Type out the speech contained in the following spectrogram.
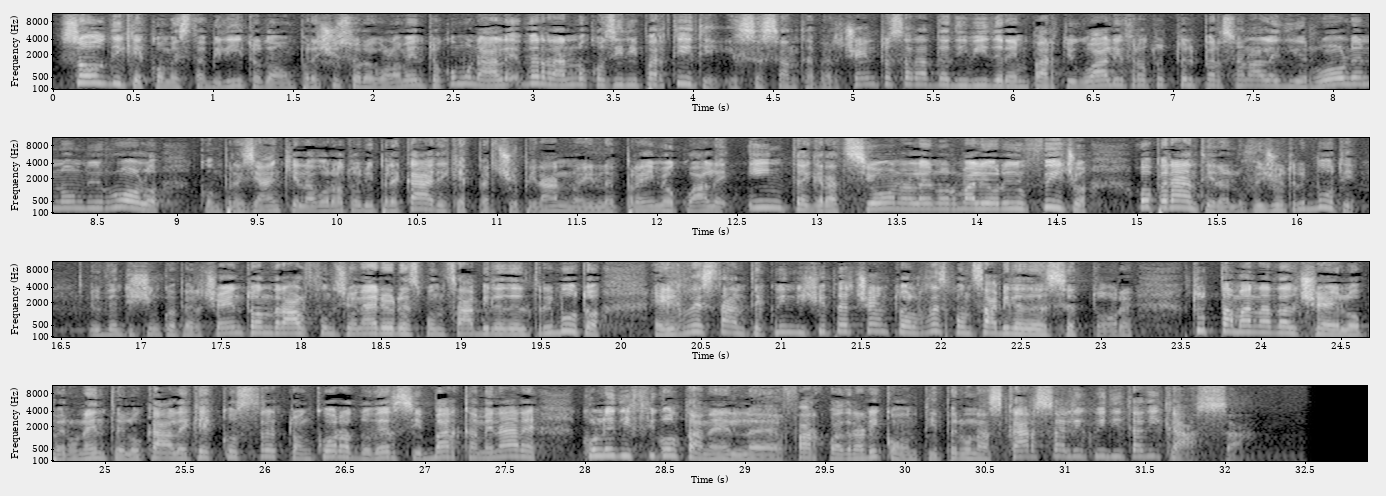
Soldi che, come stabilito da un preciso regolamento comunale, verranno così ripartiti. Il 60% sarà da dividere in parti uguali fra tutto il personale di ruolo e non di ruolo, compresi anche i lavoratori precari che percepiranno il premio quale integrazione alle normali ore di ufficio, operanti nell'ufficio tributi. Il 25% andrà al funzionario responsabile del tributo e il restante 15% al responsabile del settore. Tutta manna dal cielo per un ente locale che è costretto ancora a doversi barcamenare con le difficoltà nel far quadrare i conti conti per una scarsa liquidità di cassa.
